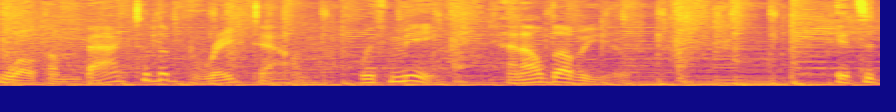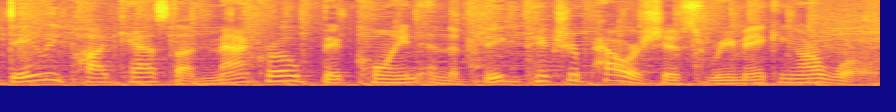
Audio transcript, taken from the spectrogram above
Welcome back to The Breakdown with me, NLW. It's a daily podcast on macro, Bitcoin, and the big picture power shifts remaking our world.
